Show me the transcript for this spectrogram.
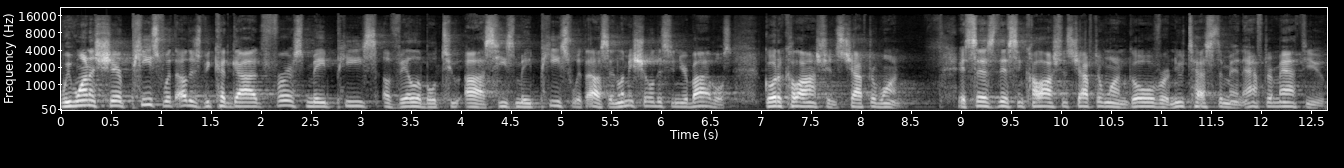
We want to share peace with others because God first made peace available to us. He's made peace with us. And let me show this in your Bibles. Go to Colossians chapter 1. It says this in Colossians chapter 1. Go over New Testament after Matthew.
